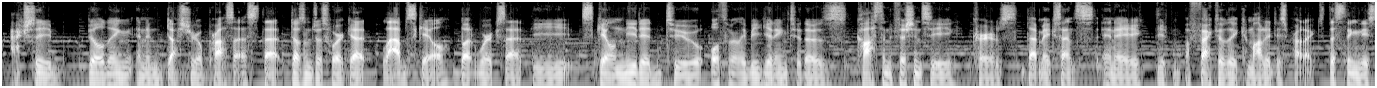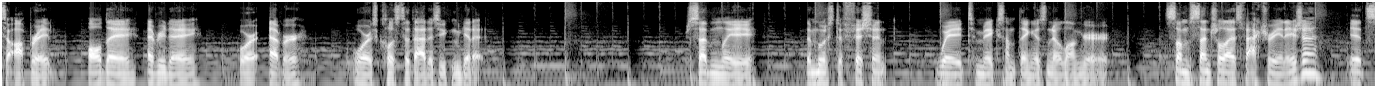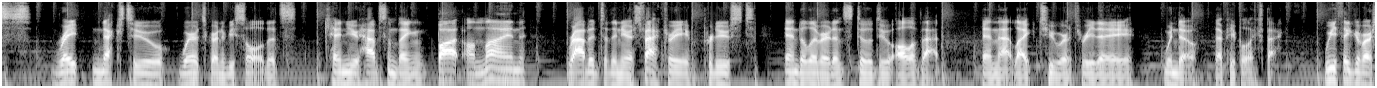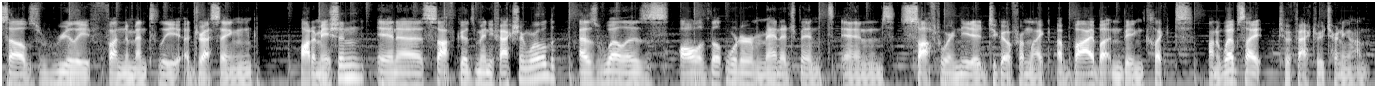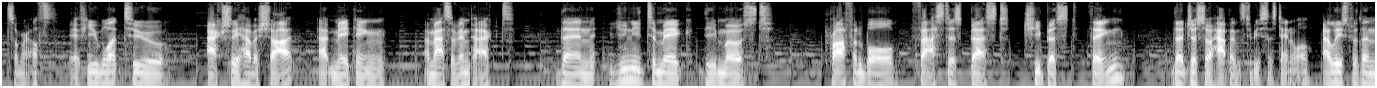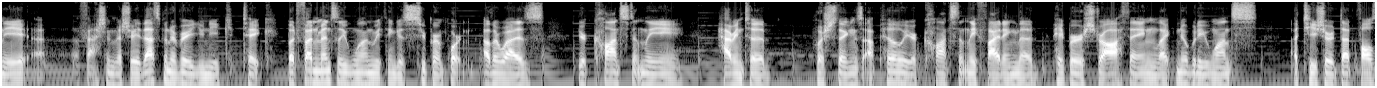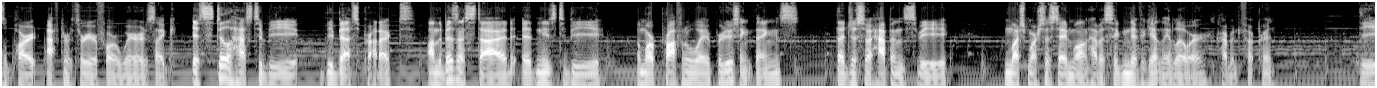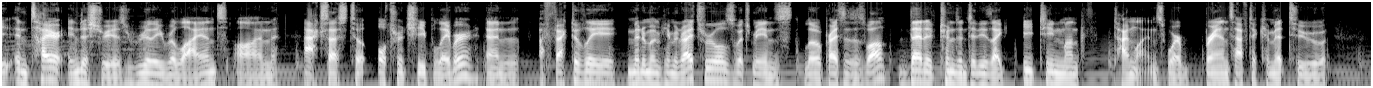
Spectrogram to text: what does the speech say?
actually building an industrial process that doesn't just work at lab scale, but works at the scale needed to ultimately be getting to those cost and efficiency curves that make sense in a effectively commodities product. This thing needs to operate all day, every day, or ever, or as close to that as you can get it. Suddenly, the most efficient way to make something is no longer some centralized factory in Asia. It's right next to where it's going to be sold. It's can you have something bought online, routed to the nearest factory, produced and delivered, and still do all of that in that like two or three day window that people expect. We think of ourselves really fundamentally addressing automation in a soft goods manufacturing world, as well as all of the order management and software needed to go from like a buy button being clicked on a website to a factory turning on somewhere else. If you want to actually have a shot at making a massive impact, then you need to make the most profitable, fastest, best, cheapest thing that just so happens to be sustainable, at least within the uh, uh, fashion industry. That's been a very unique take, but fundamentally one we think is super important. Otherwise, you're constantly having to push things uphill. You're constantly fighting the paper straw thing. Like nobody wants a t-shirt that falls apart after three or four wears. Like it still has to be the best product. On the business side, it needs to be a more profitable way of producing things that just so happens to be much more sustainable and have a significantly lower carbon footprint the entire industry is really reliant on access to ultra cheap labor and effectively minimum human rights rules, which means low prices as well. Then it turns into these like 18 month timelines where brands have to commit to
